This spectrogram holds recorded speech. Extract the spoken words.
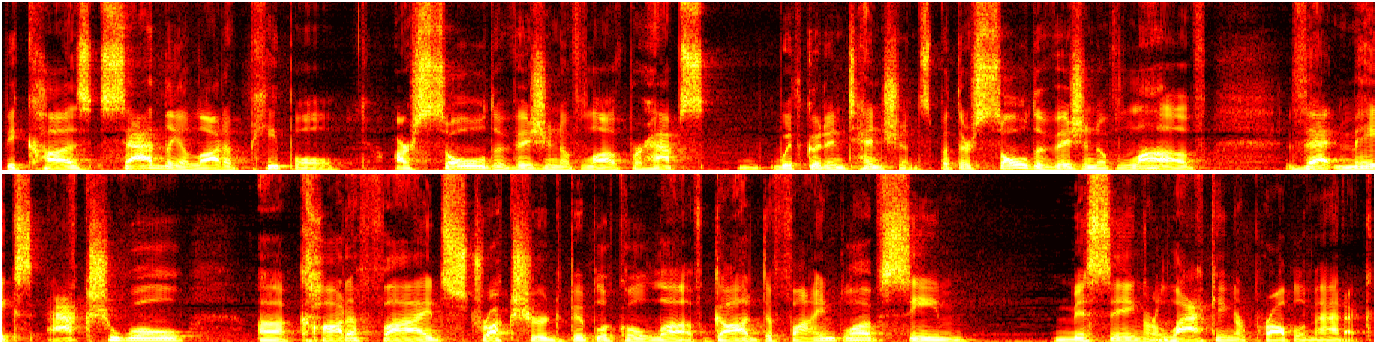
Because sadly, a lot of people are sold a vision of love, perhaps with good intentions, but they're sold a vision of love that makes actual uh, codified, structured biblical love, God defined love, seem missing or lacking or problematic.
